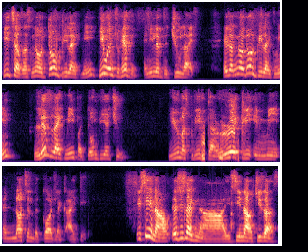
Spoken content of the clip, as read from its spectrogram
he tells us, no, don't be like me. He went to heaven and he lived a Jew life. He's like, no, don't be like me. Live like me, but don't be a Jew. You must believe directly in me and not in the God like I did. You see now, it's just like, nah, you see now, Jesus.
